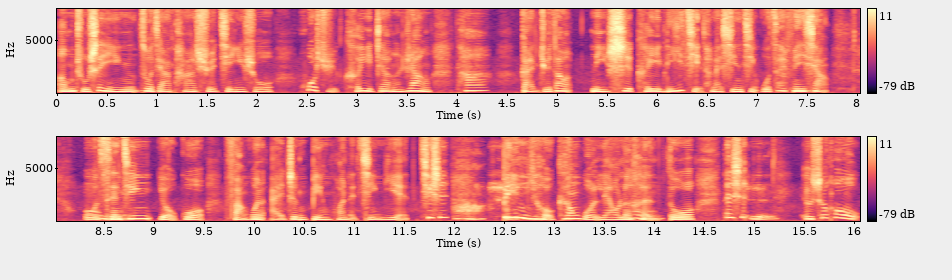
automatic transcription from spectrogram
我们楚世莹作家他却建议说，或许可以这样让他感觉到你是可以理解他的心境。我再分享。我曾经有过访问癌症病患的经验，其实病友跟我聊了很多，但是。有时候。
